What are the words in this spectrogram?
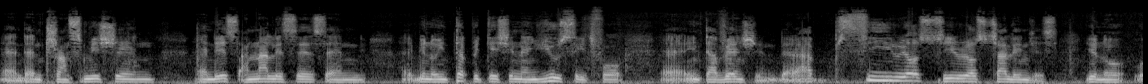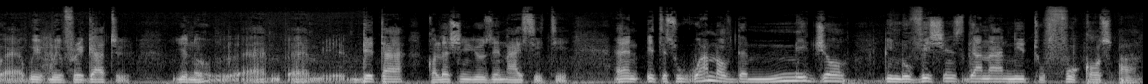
and then transmission and its analysis and uh, you know interpretation and usage for uh, intervention. There are serious, serious challenges, you know, uh, with, with, regard to, you know, um, um, data collection using ICT, and it is one of the major innovations Ghana need to focus on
